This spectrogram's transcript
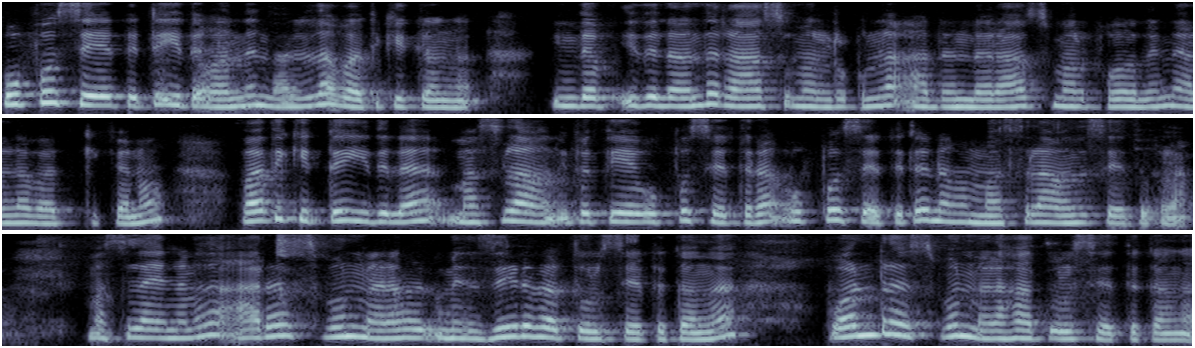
உப்பு சேர்த்துட்டு இதை வந்து நல்லா வதக்கிக்கோங்க. இந்த இதில் வந்து ராஸ்மல் இருக்கும்ல, அது அந்த ராஸ்மல் போகிறது நல்லா வதக்கிக்கணும். வதக்கிட்டு இதில் மசாலா வந்து இப்போ தே உப்பு சேர்த்துறேன். உப்பு சேர்த்துட்டு நம்ம மசாலா வந்து சேர்த்துக்கலாம். மசாலா என்னது அரை ஸ்பூன் மிளகா ஜீரகத்தூள் சேர்த்துக்கோங்க. 1 1/2 ஸ்பூன் மிளகாத்தூள் சேர்த்துக்கோங்க.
